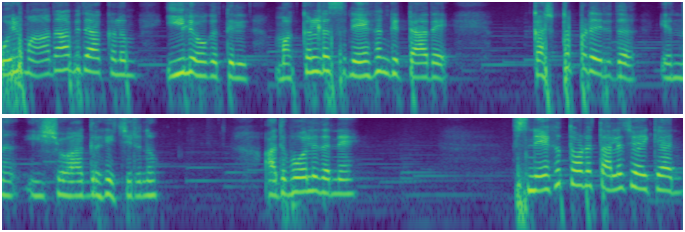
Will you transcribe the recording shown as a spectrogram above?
ഒരു മാതാപിതാക്കളും ഈ ലോകത്തിൽ മക്കളുടെ സ്നേഹം കിട്ടാതെ കഷ്ടപ്പെടരുത് എന്ന് ഈശോ ആഗ്രഹിച്ചിരുന്നു. അതുപോലെ തന്നെ സ്നേഹത്തോടെ തല ചോയ്ക്കാൻ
